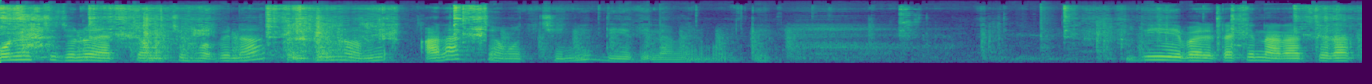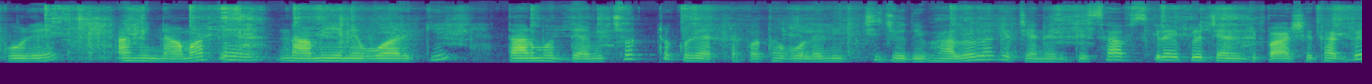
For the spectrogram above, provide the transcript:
মনে হচ্ছে যেন এক চামচে হবে না, এই জন্য আমি আর এক চামচ চিনি দিয়ে দিলাম এর মধ্যে। দিয়ে এবার এটাকে নাড়াচাড়া করে আমি নামাতে, নামিয়ে নেব আর কি। তার মধ্যে আমি ছোট্ট করে একটা কথা বলে নিচ্ছি। যদি ভালো লাগে, চ্যানেলটি সাবস্ক্রাইব করে চ্যানেলটি পাশে থাকবে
